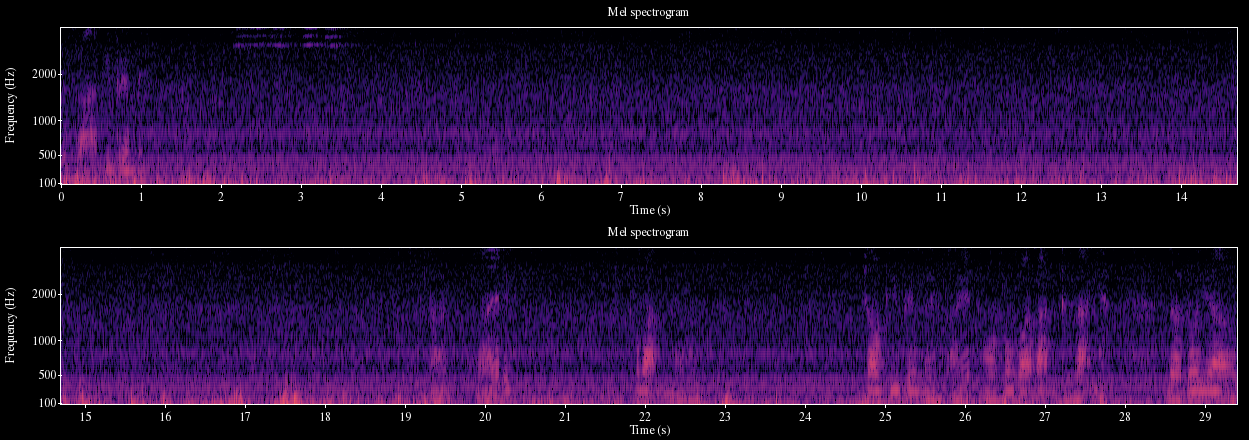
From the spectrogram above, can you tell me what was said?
Tôi xóa keyframe đi Đấy, xóa hết đi các bạn ờ, cho này xóa hết hoặc không gọi bạn thử lại nhé. Giờ tôi uh,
